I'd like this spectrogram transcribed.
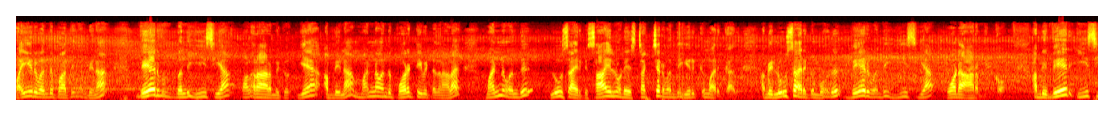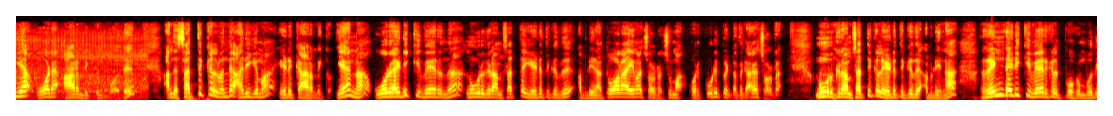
பயிர் வந்து பார்த்தீங்க அப்படின்னா வேர் வந்து ஈஸியாக வளர ஆரம்பிக்கும். ஏன் அப்படின்னா மண்ணை வந்து புரட்டி விட்டதுனால மண் வந்து லூஸ் ஆகிருக்கு சாயலினுடைய ஸ்ட்ரக்சர் வந்து இறுக்கமாக இருக்காது. அப்படி லூஸாக இருக்கும்போது வேர் வந்து ஈஸியாக ஓட ஆரம்பிக்கும். அப்படி வேர் ஈஸியாக ஓட ஆரம்பிக்கும் போது அந்த சத்துக்கள் வந்து அதிகமாக எடுக்க ஆரம்பிக்கும். ஏன்னா ஒரு அடிக்கு வேர் இருந்தால் நூறு கிராம் சத்தை எடுத்துக்குது அப்படின்னா தோராயமாக சொல்கிறேன் சும்மா ஒரு குறிப்பிட்டதுக்காக சொல்கிறேன் நூறு கிராம் சத்துக்களை எடுத்துக்குது அப்படின்னா ரெண்டு அடிக்கு வேர்கள் போகும்போது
